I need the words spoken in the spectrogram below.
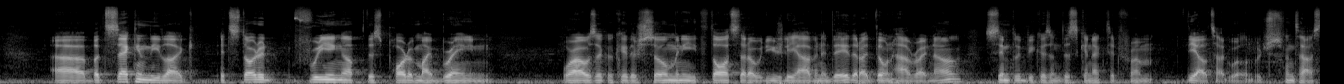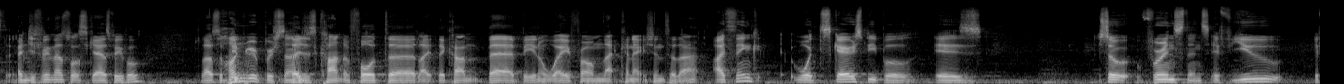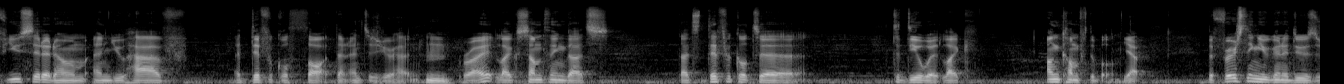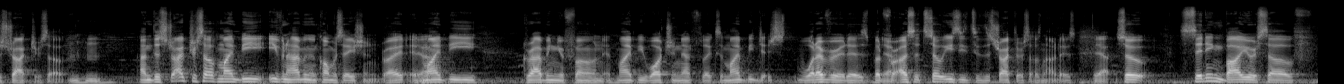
Uh, but secondly, like it started freeing up this part of my brain where I was like, okay, there's so many thoughts that I would usually have in a day that I don't have right now, simply because I'm disconnected from the outside world, which is fantastic. And do you think that's what scares people? That's what 100%. They just can't afford to like they can't bear being away from that connection to that. I think what scares people is so for instance, if you if you sit at home and you have a difficult thought that enters your head, hmm. right? Like something that's that's difficult to to deal with, like uncomfortable. Yep. The first thing you're gonna do is distract yourself. Mm-hmm. And distract yourself might be even having a conversation, right? It Yeah. might be grabbing your phone. It might be watching Netflix. It might be just whatever it is. But for us, it's so easy to distract ourselves nowadays. Yeah. So sitting by yourself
